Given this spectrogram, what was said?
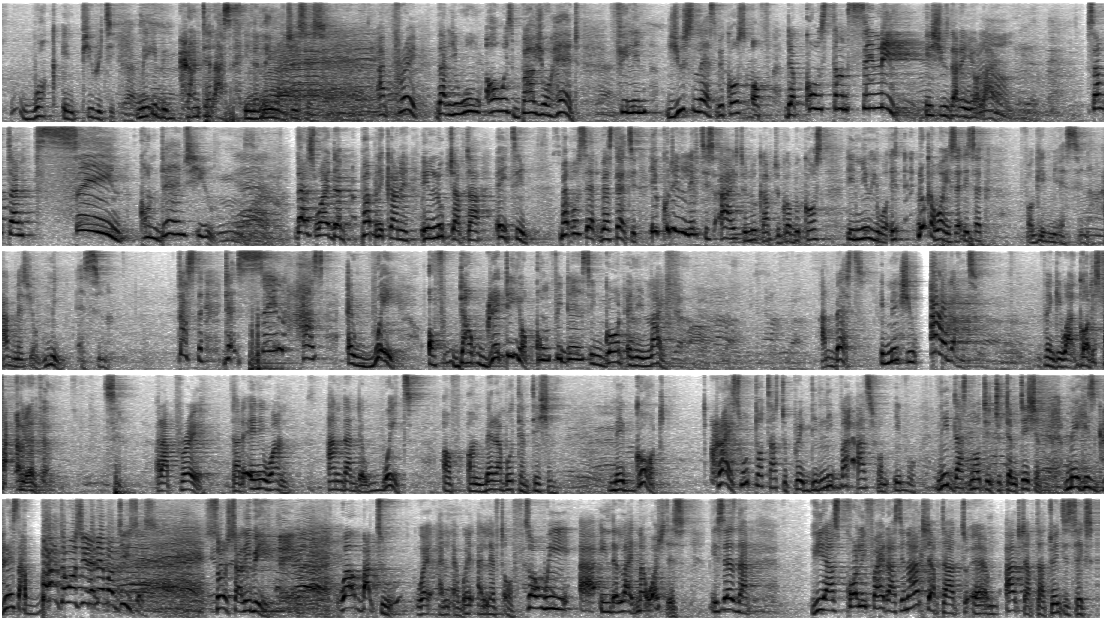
walk in purity, may it be granted us in the name of Jesus. I pray that you won't always bow your head feeling useless because of the constant sinning issues that in your life. Sometimes sin condemns you. That's why the publican in Luke chapter 18, Bible said, verse 30, he couldn't lift his eyes to look up to God because he knew he was. Look at what he said. He said, Forgive me, a sinner. Have mercy on me, a sinner. That's the, the sin has a way of downgrading your confidence in God and in life. At best, it makes you arrogant, thinking, well, God is fine. Sin. But I pray that anyone under the weight of unbearable temptation, may God, Christ, who taught us to pray, deliver us from evil, lead us not into temptation. May his grace abound towards you in the name of Jesus. So shall it be. Amen. Well, back to where I, where I left off. So we are in the light. Now, watch this. He says that he has qualified us in Acts chapter, um, Acts chapter 26,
